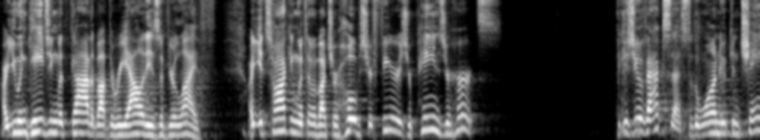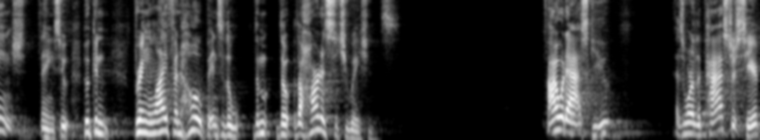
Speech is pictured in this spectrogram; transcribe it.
Are you engaging with God about the realities of your life? Are you talking with Him about your hopes, your fears, your pains, your hurts? Because you have access to the one who can change things, who, who can bring life and hope into the, the, the, the hardest situations. I would ask you, as one of the pastors here,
